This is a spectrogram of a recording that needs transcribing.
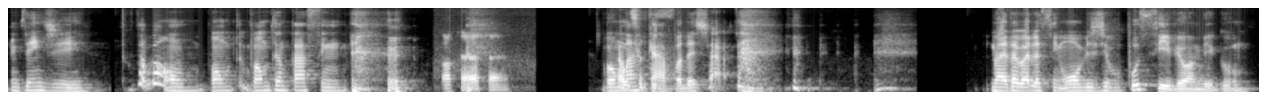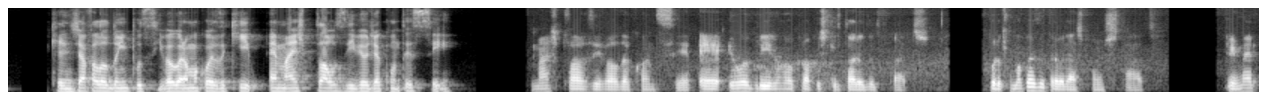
entendi. Então tá bom, vamos, vamos tentar sim. Ok, ok. Vamos marcar, certeza... pode deixar. Mas agora assim, um objetivo possível, amigo. Que a gente já falou do impossível, agora é uma coisa que é mais plausível de acontecer mais plausível de acontecer é eu abrir o meu próprio escritório de advogados. Porque uma coisa é trabalhar para um Estado. Primeiro,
